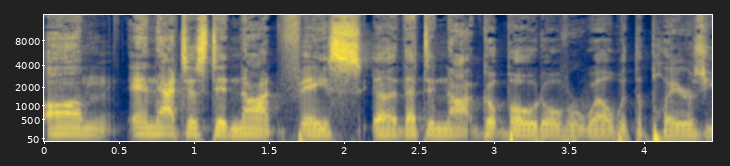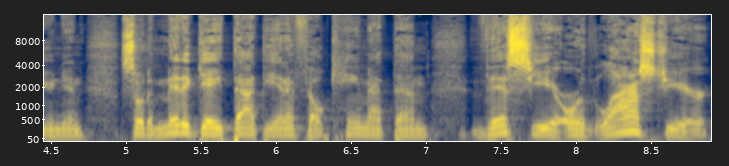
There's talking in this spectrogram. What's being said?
Um, and that just did not face uh, that did not go, bode over well with the players union. So to mitigate that, the NFL came at them this year or last year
